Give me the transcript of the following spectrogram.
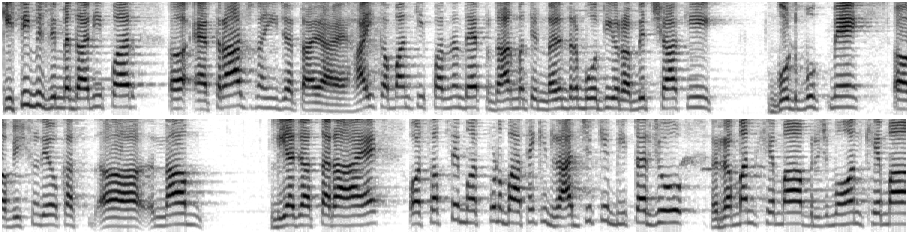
किसी भी ज़िम्मेदारी पर ऐतराज नहीं जताया है। हाईकमान की पसंद है प्रधानमंत्री नरेंद्र मोदी और अमित शाह की गुड बुक में विष्णुदेव का नाम लिया जाता रहा है। और सबसे महत्वपूर्ण बात है कि राज्य के भीतर जो रमन खेमा ब्रिजमोहन खेमा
